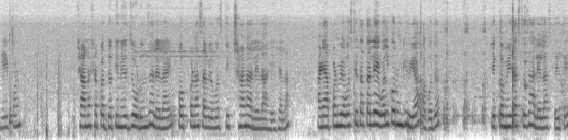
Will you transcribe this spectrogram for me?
हे पण छान अशा पद्धतीने जोडून झालेलं आहे. पप पण असा व्यवस्थित छान आलेला आहे ह्याला. आणि आपण व्यवस्थित आता लेवल करून घेऊया अगोदर. जे कमी जास्त झालेलं असतं इथे.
